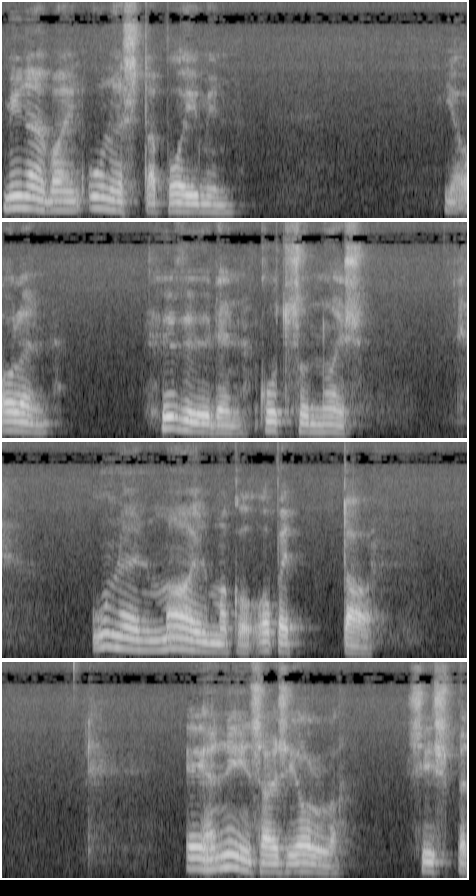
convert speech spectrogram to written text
Minä vain unesta poimin ja olen hyvyyden kutsunnois. unen maailmako opettaa. Eihän niin saisi olla, siispä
